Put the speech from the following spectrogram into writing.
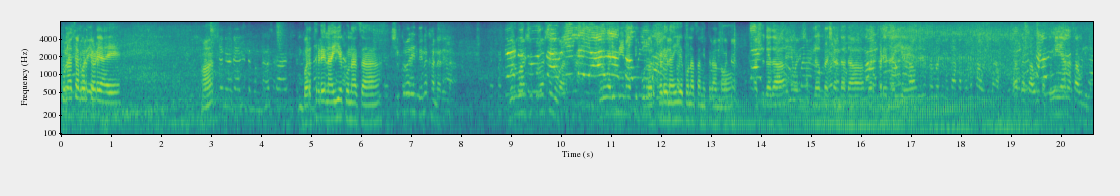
कुणाचा बर्थडे आहे? हा? बर्थडे नाहीये कुणाचा. शुक्रवारी येते ना खाणाऱ्याला. गुरुवार शुक्रवार शनिवार. गुरुवारी मेन असते पुरण बर्थडे नाहीये कुणाचा मित्रांनो. आशू दादा प्रशांत दादा बर्थडे नाहीये. सावलीला तुम्ही या ना सावलीला.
